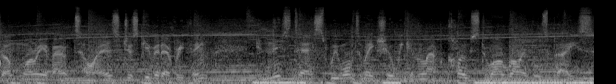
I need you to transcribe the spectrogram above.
Don't worry about tyres, just give it everything. In this test, we want to make sure we can lap close to our rival's pace.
